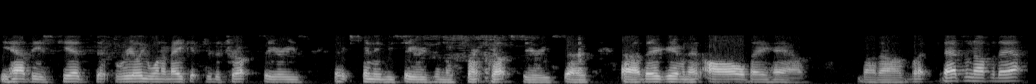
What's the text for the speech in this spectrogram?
you have these kids that really want to make it to the Truck Series, the Xfinity Series, and the Sprint Cup Series. So uh, they're giving it all they have. But uh, but that's enough of that.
